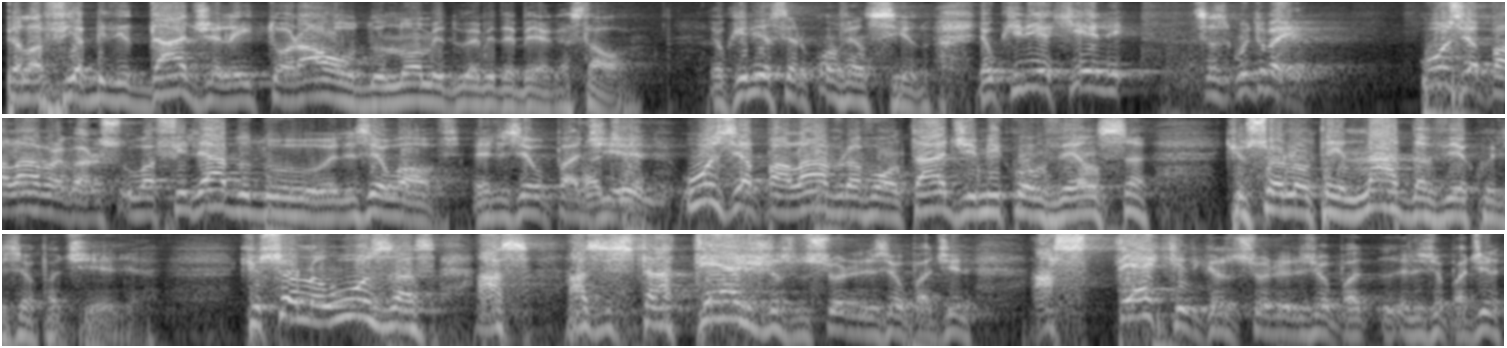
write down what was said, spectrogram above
pela viabilidade eleitoral do nome do MDB, Gastal. Eu queria ser convencido. Eu queria que ele. Muito bem. Use a palavra agora, o afilhado do Eliseu Alves, Eliseu Padilha. Padilha. Use a palavra à vontade e me convença que o senhor não tem nada a ver com Eliseu Padilha. Que o senhor não usa as, as, as estratégias do senhor Eliseu Padilha, as técnicas do senhor Eliseu, Eliseu Padilha,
